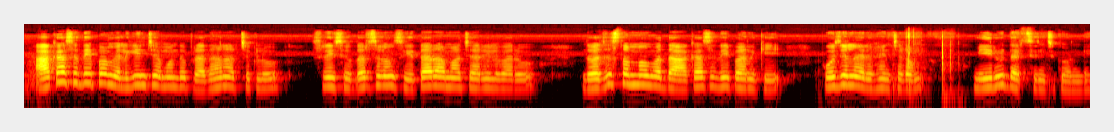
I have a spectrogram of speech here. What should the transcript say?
ఆకాశ దీపం వెలిగించే ముందు ప్రధాన అర్చకులు శ్రీ సుదర్శనం సీతారామాచార్యుల వారు ధ్వజస్తంభం వద్ద ఆకాశ దీపానికి పూజలు నిర్వహించడం మీరు దర్శించుకోండి.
